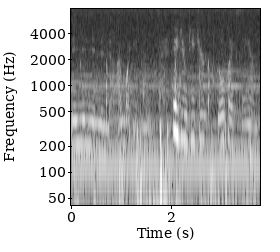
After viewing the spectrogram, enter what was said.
No, no, no, no, no, I want you to move. Hey, gym teacher, you look like sand.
